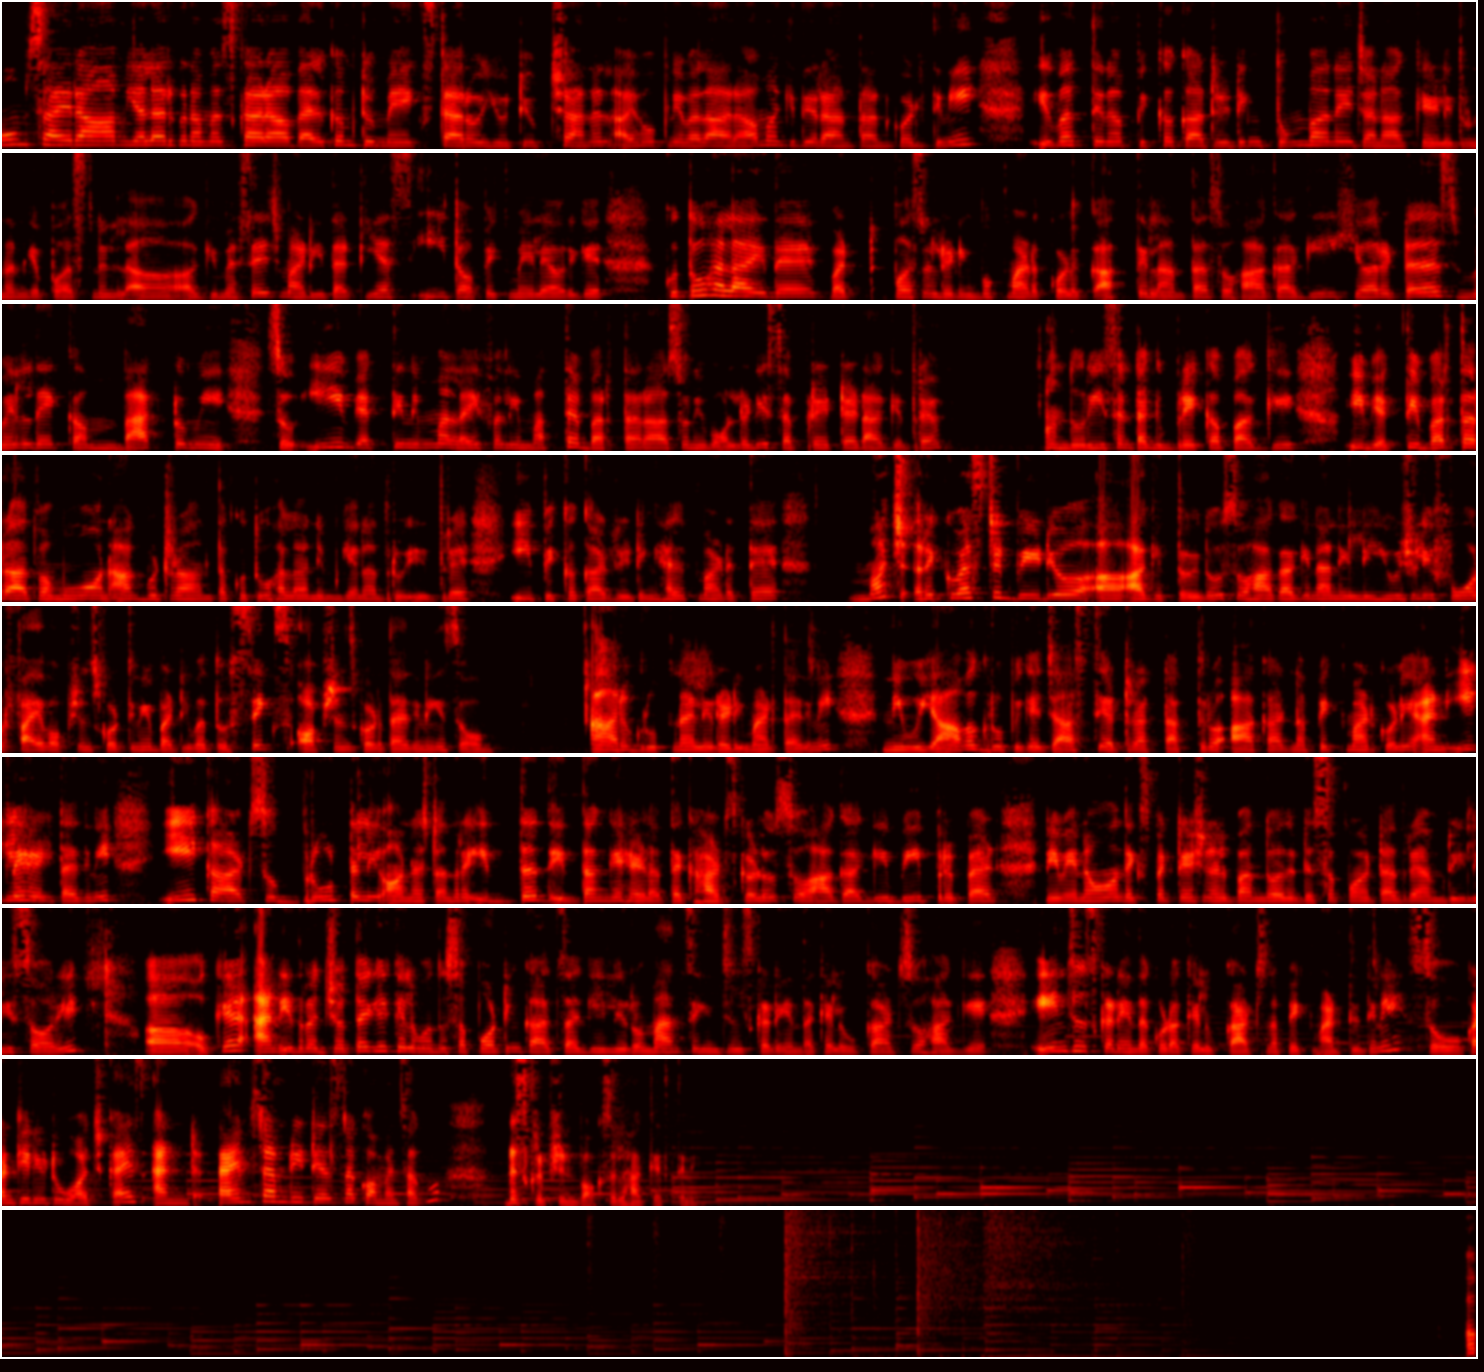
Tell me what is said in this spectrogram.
ಓಂ ಸಾಯಿರಾಮ್, ಎಲ್ಲರಿಗೂ ನಮಸ್ಕಾರ. Welcome to make ಸ್ಟಾರೋ ಯೂಟ್ಯೂಬ್ ಚಾನಲ್ ಐ ಹೋಪ್ ನೀವೆಲ್ಲ ಆರಾಮಾಗಿದ್ದೀರಾ ಅಂತ ಅಂದ್ಕೊಳ್ತೀನಿ ಇವತ್ತಿನ ಪಿಕ್ಕ ಕಾರ್ಡ್ ರೀಡಿಂಗ್ ತುಂಬಾ ಜನ ಕೇಳಿದರು ನನಗೆ ಪರ್ಸ್ನಲ್ ಆಗಿ ಮೆಸೇಜ್ ಮಾಡಿ ದಟ್ ಎಸ್ ಈ ಟಾಪಿಕ್ ಮೇಲೆ ಅವರಿಗೆ ಕುತೂಹಲ ಇದೆ ಬಟ್ ಪರ್ಸ್ನಲ್ ರೀಡಿಂಗ್ ಬುಕ್ ಮಾಡ್ಕೊಳ್ಳೋಕೆ ಆಗ್ತಿಲ್ಲ ಅಂತ. ಸೊ ಹಾಗಾಗಿ here it is will they come back to me so ಈ ವ್ಯಕ್ತಿ ನಿಮ್ಮ ಲೈಫಲ್ಲಿ ಮತ್ತೆ ಬರ್ತಾರಾ? ಸೊ ನೀವು ಆಲ್ರೆಡಿ ಸಪ್ರೇಟೆಡ್ ಆಗಿದ್ದರೆ ಒಂದು ರೀಸೆಂಟಾಗಿ ಬ್ರೇಕಪ್ ಆಗಿ ಈ ವ್ಯಕ್ತಿ ಬರ್ತಾರಾ ಅಥವಾ ಮೂವ್ ಆನ್ ಆಗ್ಬಿಟ್ರಾ ಅಂತ ಕುತೂಹಲ ನಿಮ್ಗೇನಾದರೂ ಇದ್ದರೆ ಈ pick a card reading help ಮಾಡುತ್ತೆ. ಮಚ್ ರಿಕ್ವೆಸ್ಟೆಡ್ ವಿಡಿಯೋ ಆಗಿತ್ತು ಇದು. ಸೊ ಹಾಗಾಗಿ ನಾನು ಇಲ್ಲಿ ಯೂಶ್ವಲಿ ಫೋರ್ ಫೈವ್ ಆಪ್ಷನ್ಸ್ ಕೊಡ್ತೀನಿ ಬಟ್ ಇವತ್ತು ಸಿಕ್ಸ್ ಆಪ್ಷನ್ಸ್ ಕೊಡ್ತಾ ಇದ್ದೀನಿ. ಸೊ ಆರು ಗ್ರೂಪ್ನಲ್ಲಿ ರೆಡಿ ಮಾಡ್ತಾ ಇದ್ದೀನಿ. ನೀವು ಯಾವ ಗ್ರೂಪಿಗೆ ಜಾಸ್ತಿ ಅಟ್ರಾಕ್ಟ್ ಆಗ್ತಿರೋ ಆ ಕಾರ್ಡ್ನ ಪಿಕ್ ಮಾಡ್ಕೊಳ್ಳಿ. ಆ್ಯಂಡ್ ಈಗಲೇ ಹೇಳ್ತಾ ಇದ್ದೀನಿ, ಈ ಕಾರ್ಡ್ಸು ಬ್ರೂಟಲಿ ಆನೆಸ್ಟ್ ಅಂದರೆ ಇದ್ದದ್ದು ಇದ್ದಂಗೆ ಹೇಳುತ್ತೆ ಕಾರ್ಡ್ಸ್ಗಳು ಸೊ ಹಾಗಾಗಿ ಬಿ ಪ್ರಿಪೇರ್ಡ್ ನೀವೇನೋ ಒಂದು ಎಕ್ಸ್ಪೆಕ್ಟೇಷನಲ್ಲಿ ಬಂದು ಅದು ಡಿಸಪಾಯಿಂಟ್ ಆದರೆ I am really sorry okay and ಇದರ ಜೊತೆಗೆ ಕೆಲವೊಂದು ಸಪೋರ್ಟಿಂಗ್ ಕಾರ್ಡ್ಸ್ ಆಗಿ ಇಲ್ಲಿ ರೊಮ್ಯಾನ್ಸ್ ಏಂಜಲ್ಸ್ ಕಡೆಯಿಂದ ಕೆಲವು ಕಾರ್ಡ್ಸು ಹಾಗೆ ಏಂಜಲ್ಸ್ ಕಡೆಯಿಂದ ಕೂಡ ಕೆಲವು ಕಾರ್ಡ್ಸ್ನ ಪಿಕ್ ಮಾಡ್ತಿದ್ದೀನಿ. So continue to watch guys and time stamp ಡೀಟೇಲ್ಸ್ನ comments ಹಾಗೂ ಡಿಸ್ಕ್ರಿಪ್ಷನ್ ಬಾಕ್ಸಲ್ಲಿ ಹಾಕಿರ್ತೀನಿ.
